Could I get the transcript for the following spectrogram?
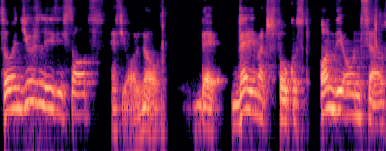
So, and usually these thoughts, as you all know, they're very much focused on the own self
